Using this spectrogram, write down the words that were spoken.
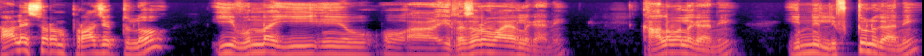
కాళేశ్వరం ప్రాజెక్టులో ఈ ఉన్న ఈ రిజర్వాయర్లు కానీ కాలువలు కానీ ఇన్ని లిఫ్టులు కానీ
